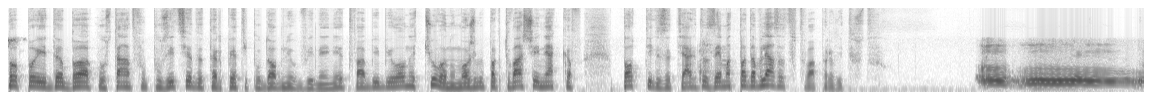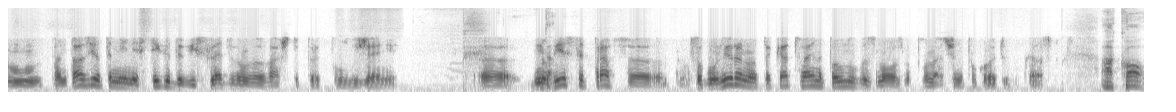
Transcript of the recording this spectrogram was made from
ПП и ДБ, ако останат в опозиция, да търпят и подобни обвинения, това би било нечувано. Може би пък това ще е някакъв подтик за тях да вземат па да влязат в това правителство. Фантазията ми не стига да ви следвам във вашите предположения. Но да. вие сте прав. Формулирано така, това е напълно възможно по начина по който го казвате. Ако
